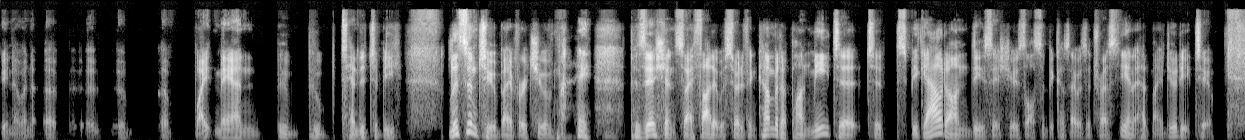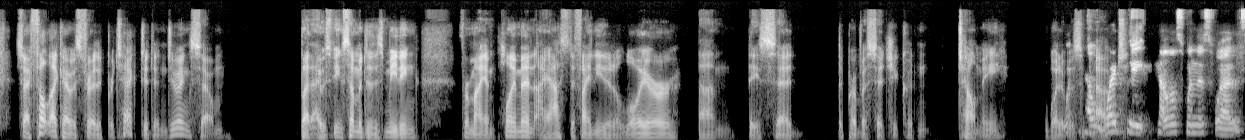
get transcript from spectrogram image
you know, an, a, a, white man who, who tended to be listened to by virtue of my position. So I thought it was sort of incumbent upon me to to speak out on these issues, also because I was a trustee and I had my duty to. So I felt like I was fairly protected in doing so. But I was being summoned to this meeting for my employment. I asked if I needed a lawyer. Um, they said the provost said she couldn't tell me what it was about. What date? Tell us when this was.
